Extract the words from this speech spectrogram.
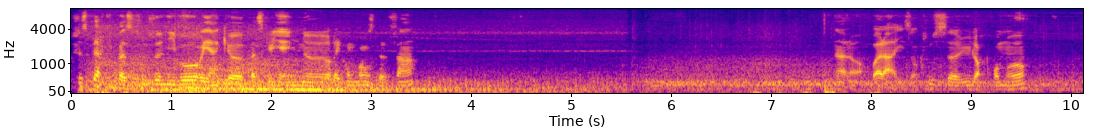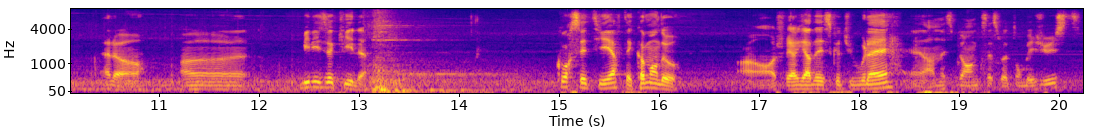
J'espère qu'ils passent tous au niveau, rien que parce qu'il y a une récompense de fin. Alors, voilà, ils ont tous euh, eu leur promo. Alors, euh, Billy the Kid. Course et tir, t'es commando. Je vais regarder ce que tu voulais, en espérant que ça soit tombé juste.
